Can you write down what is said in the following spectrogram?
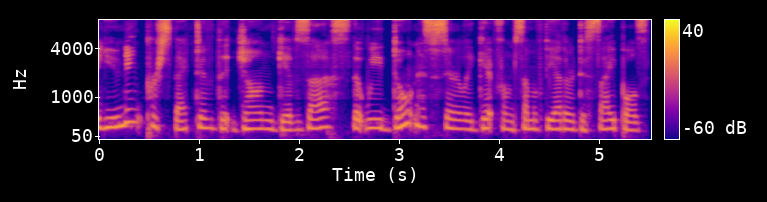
A unique perspective that John gives us that we don't necessarily get from some of the other disciples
